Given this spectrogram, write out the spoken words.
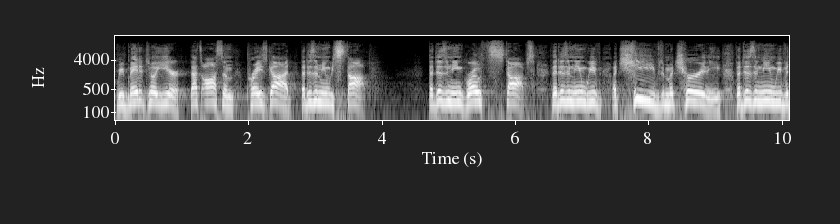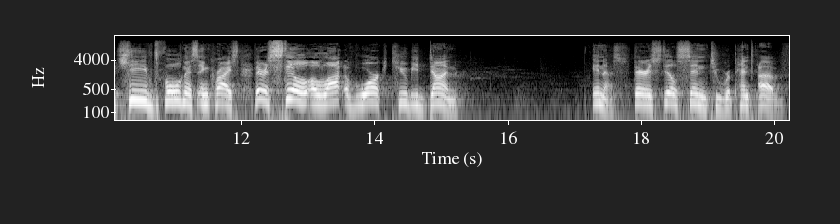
We've made it to a year. That's awesome. Praise God. That doesn't mean we stop. That doesn't mean growth stops. That doesn't mean we've achieved maturity. That doesn't mean we've achieved fullness in Christ. There is still a lot of work to be done in us. There is still sin to repent of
